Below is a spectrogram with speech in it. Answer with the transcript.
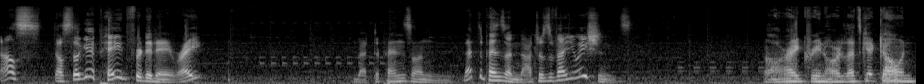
I'll, I'll still get paid for today, right? That depends on that depends on Nacho's evaluations. All right, Greenhorn, let's get going.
